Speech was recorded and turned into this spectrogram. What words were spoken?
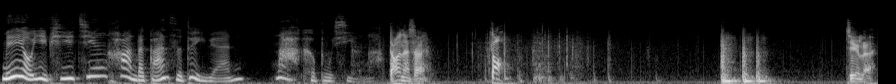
没有一批精悍的敢死队员，那可不行啊！达纳森，到，进来。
